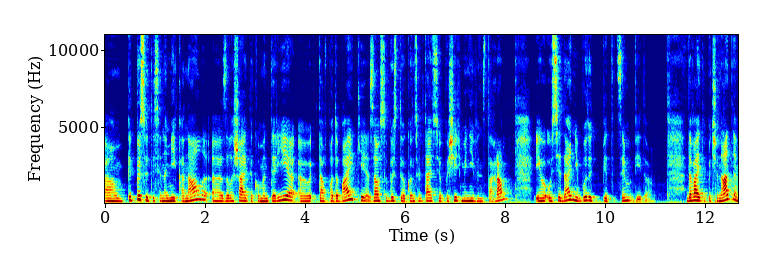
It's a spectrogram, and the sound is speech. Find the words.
Ем, Підписуйтеся на мій канал, е, залишайте коментарі е, та вподобайки. За особистою консультацією пишіть мені в інстаграм, і усі дані будуть під цим відео. Давайте починати.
